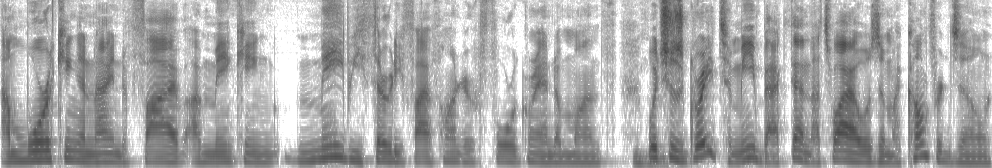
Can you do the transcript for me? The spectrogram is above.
i'm working a nine to five i'm making maybe 3500 four grand a month mm-hmm. which is great to me back then that's why i was in my comfort zone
